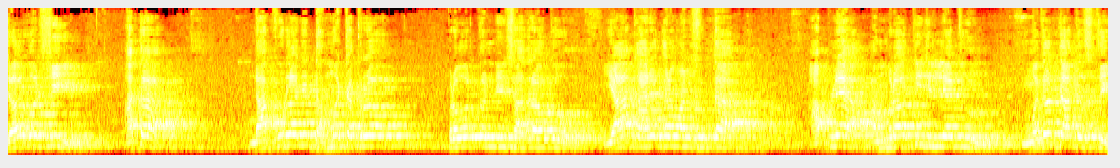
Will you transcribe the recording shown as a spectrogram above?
दरवर्षी आता नागपूरला जे धम्मचक्र प्रवर्तन दिन साजरा होतो या कार्यक्रमाला सुद्धा आपल्या अमरावती जिल्ह्यातून मदत जात असते.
